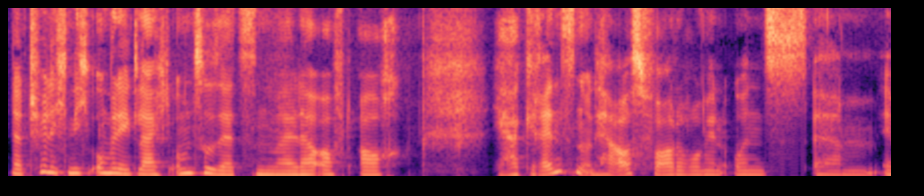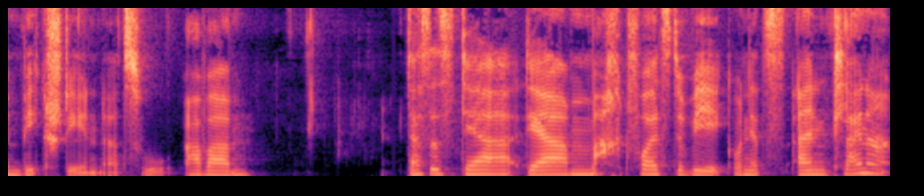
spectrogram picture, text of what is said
natürlich nicht unbedingt leicht umzusetzen, weil da oft auch ja Grenzen und Herausforderungen uns ähm, im Weg stehen dazu. Aber das ist der, der machtvollste Weg. Und jetzt ein kleiner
